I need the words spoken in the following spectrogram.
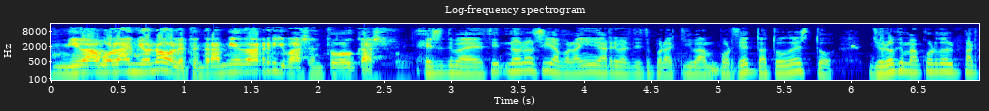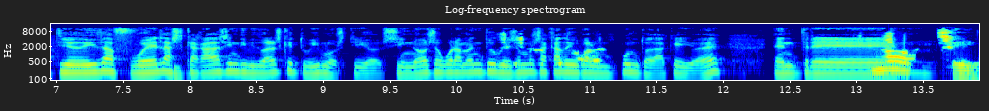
miedo a Bolaño no, le tendrá miedo a Rivas en todo caso. Eso te iba a decir. No, no, sí, a Bolaño y arriba dice por aquí, Iván. Por cierto, a todo esto, yo lo que me acuerdo del partido de ida fue las cagadas individuales que tuvimos, tío. Si no, seguramente hubiésemos sacado igual un punto de aquello, ¿eh? Entre No. Sí.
